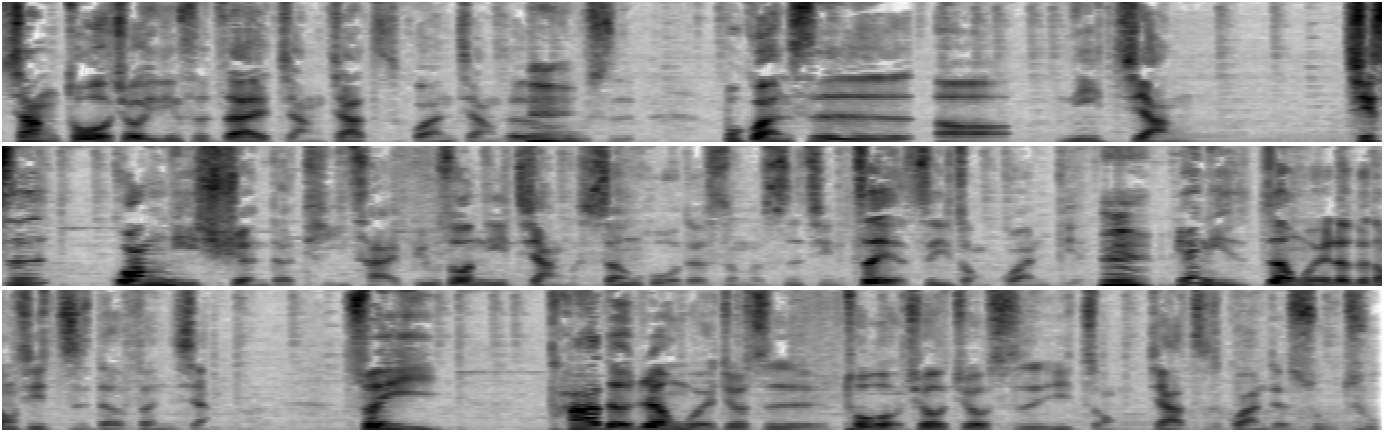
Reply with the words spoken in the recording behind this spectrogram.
像脱口秀一定是在讲价值观，讲这个故事，不管是呃，你讲，其实光你选的题材，比如说你讲生活的什么事情，这也是一种观点，嗯，因为你认为那个东西值得分享，所以他的认为就是脱口秀就是一种价值观的输出。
